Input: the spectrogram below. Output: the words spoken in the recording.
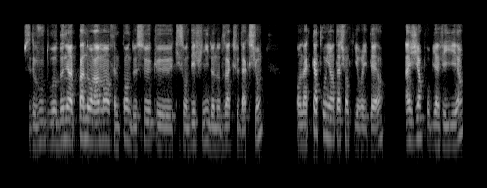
c'est vous, vous donner un panorama en fin de compte de ceux qui sont définis dans nos axes d'action. On a quatre orientations prioritaires. Agir pour bien vieillir,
